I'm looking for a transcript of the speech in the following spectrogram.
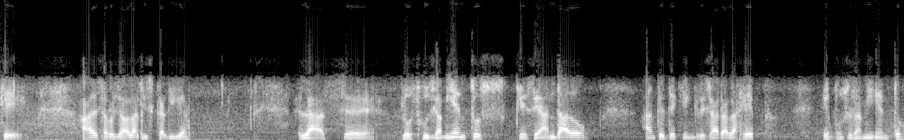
que ha desarrollado la Fiscalía, las, eh, los juzgamientos que se han dado antes de que ingresara la JEP en funcionamiento,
